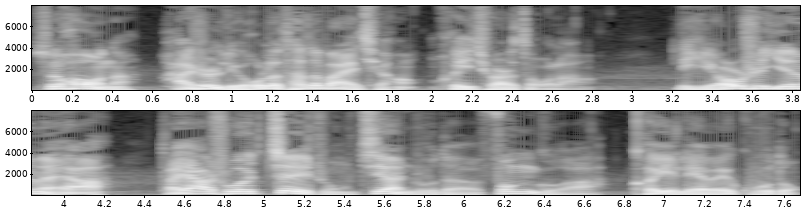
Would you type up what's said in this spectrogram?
最后呢还是留了它的外墙和一圈走廊。理由是因为啊，大家说这种建筑的风格啊可以列为古董，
